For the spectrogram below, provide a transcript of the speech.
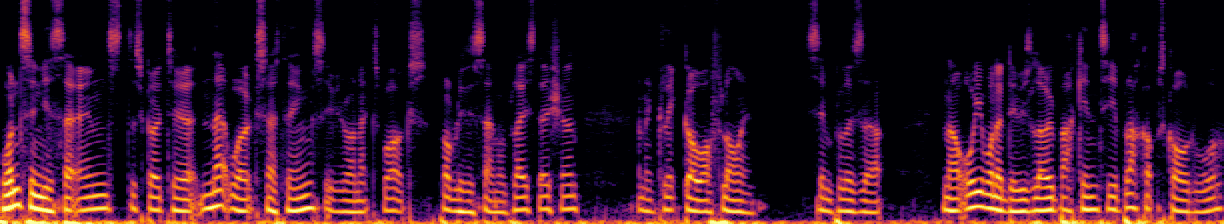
Once in your settings just go to network settings if you're on Xbox, probably the same on PlayStation and then click go offline Simple as that. Now all you want to do is load back into your Black Ops Cold War.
